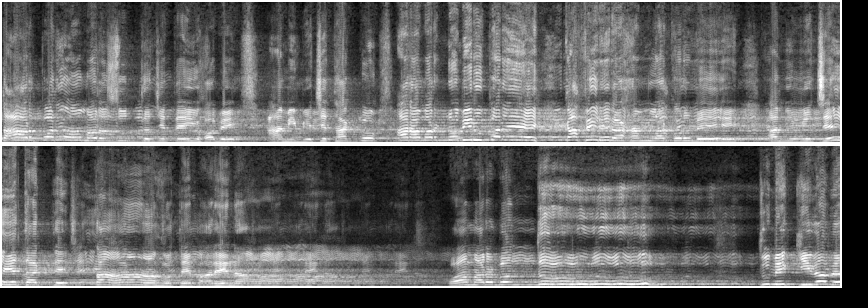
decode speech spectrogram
তারপরে আমার যুদ্ধ যেতেই হবে, আমি বেঁচে থাকব। আর আমার নবীর উপরে কাফেরেরা হামলা করবে, আমি বেঁচে থাকতে তা হতে পারে না। ও আমার বন্ধু তুমি কীভাবে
